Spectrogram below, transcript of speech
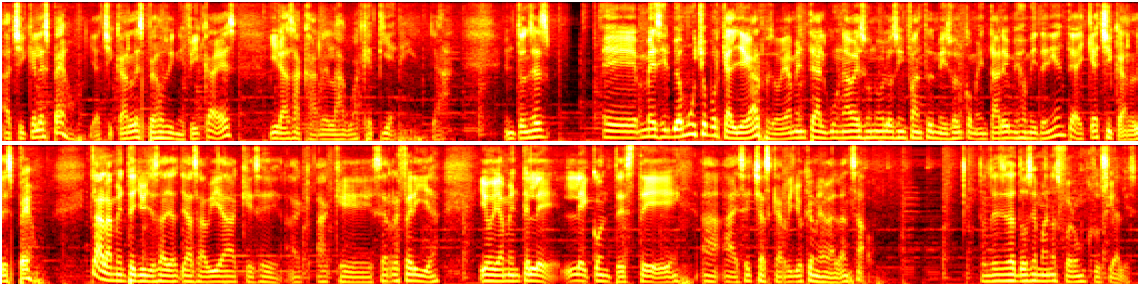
achique el espejo. Y achicar el espejo significa es ir a sacarle el agua que tiene, ya. Entonces, eh, me sirvió mucho porque al llegar, pues obviamente alguna vez uno de los infantes me hizo el comentario y me dijo, mi teniente, hay que achicar el espejo. Claramente yo ya, ya sabía a qué, se, a, qué se refería y obviamente le, le contesté a, a, ese chascarrillo que me había lanzado. Entonces esas dos semanas fueron cruciales.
